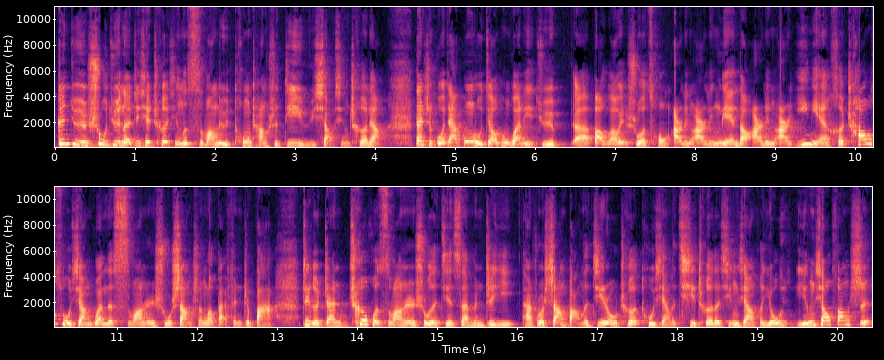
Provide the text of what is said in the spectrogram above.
根据数据呢，这些车型的死亡率通常是低于小型车辆。但是国家公路交通管理局呃报告也说，从二零二零年到二零二一年，和超速相关的死亡人数上升了百分之八，这个占车祸死亡人数的近三分之一。他说，上榜的肌肉车凸显了汽车的形象和由营销方式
